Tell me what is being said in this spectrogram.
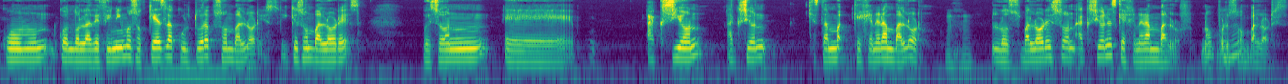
cuando la definimos o qué es la cultura, pues son valores. ¿Y qué son valores? Pues son eh, acción, acción que, están, que generan valor. Los valores son acciones que generan valor, ¿no? Por eso son valores.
